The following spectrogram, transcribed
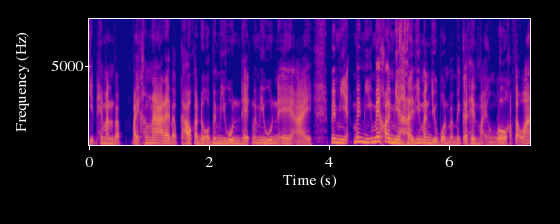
กิจให้มันแบบไปข้างหน้าได้แบบก้าวกระโดด ไม่มีหุ้น tech ไม่มีหุ้น AI ไม่มีไม่มีไม่ค่อยมีอะไรที่มันอยู่บนแบบ mega trend ใหม่ของโลกครับ แต่ว่า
